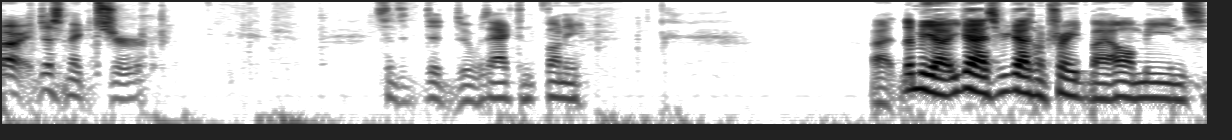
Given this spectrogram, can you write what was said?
All right. Just making sure. Since it did, it was acting funny. All right, let me. Uh, you guys, if you guys want to trade, by all means,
